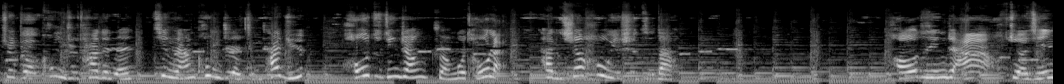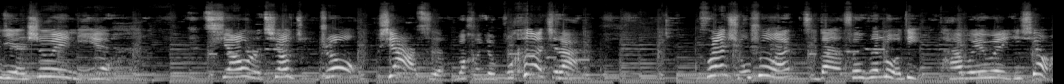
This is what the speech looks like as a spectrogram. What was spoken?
这个控制他的人竟然控制了警察局。猴子警长转过头来，他的身后也是子弹。猴子警长，这仅仅是为你敲了敲警钟，下次我可就不客气了。弗兰熊说完，子弹纷纷落地，他微微一笑：“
